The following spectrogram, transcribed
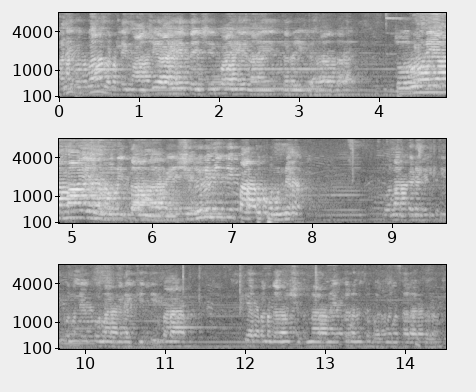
आणि भगवान म्हटले माझे आहे त्याचे पाहे नाही तरी घरात आहे. चोरून माय नवनिता नावे शिरुरी म्हणजे पाप पुण्य. कोणाकडे किती पुण्य कोणाकडे किती पाप हे आपण जाणू शकणार नाही परंतु भगवंताला करतो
